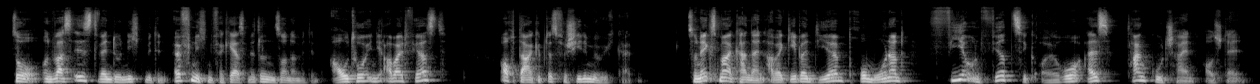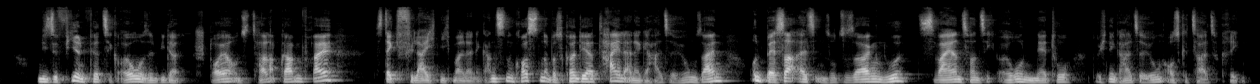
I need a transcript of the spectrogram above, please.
So, und was ist, wenn du nicht mit den öffentlichen Verkehrsmitteln, sondern mit dem Auto in die Arbeit fährst? Auch da gibt es verschiedene Möglichkeiten. Zunächst mal kann dein Arbeitgeber dir pro Monat 44 Euro als Tankgutschein ausstellen. Und diese 44 Euro sind wieder steuer- und sozialabgabenfrei das deckt vielleicht nicht mal deine ganzen Kosten, aber es könnte ja Teil einer Gehaltserhöhung sein und besser als in sozusagen nur 22 Euro netto durch eine Gehaltserhöhung ausgezahlt zu kriegen.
